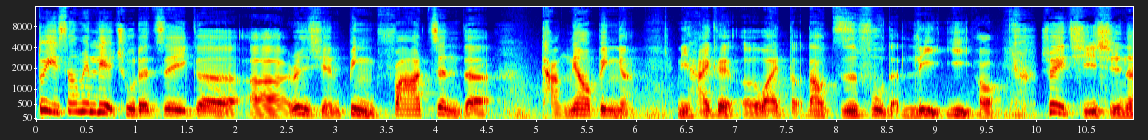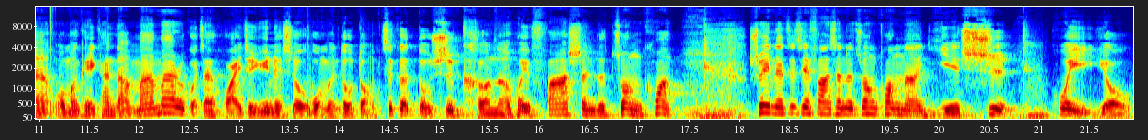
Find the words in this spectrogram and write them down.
对于上面列出的这一个呃妊娠并发症的糖尿病啊。你还可以额外得到支付的利益哦，所以其实呢，我们可以看到，妈妈如果在怀着孕的时候，我们都懂，这个都是可能会发生的状况，所以呢，这些发生的状况呢，也是会有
